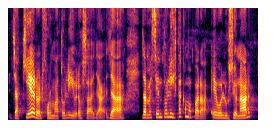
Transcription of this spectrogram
ya quiero el formato libre, o sea, ya, ya, ya me siento lista como para evolucionar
